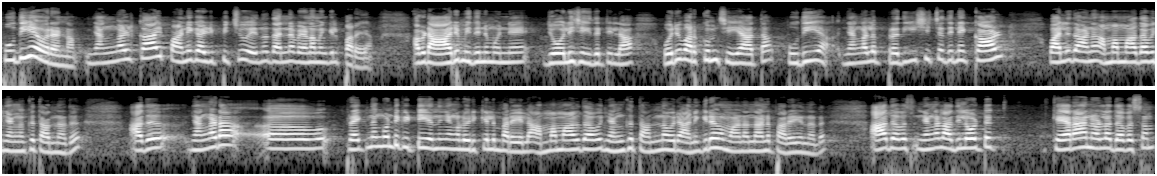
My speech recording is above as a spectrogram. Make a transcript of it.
പുതിയ ഒരെണ്ണം. ഞങ്ങൾക്കായി പണി കഴിപ്പിച്ചു എന്ന് തന്നെ വേണമെങ്കിൽ പറയാം. അവിടെ ആരും ഇതിനു മുന്നേ ജോലി ചെയ്തിട്ടില്ല. ഒരു വർക്കും ചെയ്യാത്ത പുതിയ ഞങ്ങൾ പ്രതീക്ഷിച്ചതിനേക്കാൾ വലുതാണ് അമ്മ മാതാവ് ഞങ്ങൾക്ക് തന്നത്. അത് ഞങ്ങളുടെ പ്രയത്നം കൊണ്ട് കിട്ടിയെന്ന് ഞങ്ങൾ ഒരിക്കലും പറയില്ല. അമ്മ മാതാവ് ഞങ്ങൾക്ക് തന്ന ഒരു അനുഗ്രഹമാണെന്നാണ് പറയുന്നത്. ആ ദിവസം ഞങ്ങൾ അതിലോട്ട് കയറാനുള്ള ദിവസം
